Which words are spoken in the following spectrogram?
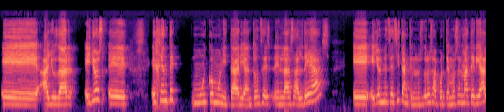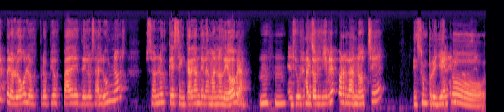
Eh, ayudar. Ellos, eh, es gente muy comunitaria, entonces en las aldeas eh, ellos necesitan que nosotros aportemos el material, pero luego los propios padres de los alumnos son los que se encargan de la mano de obra. En sus ratos libres por la noche es un proyecto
